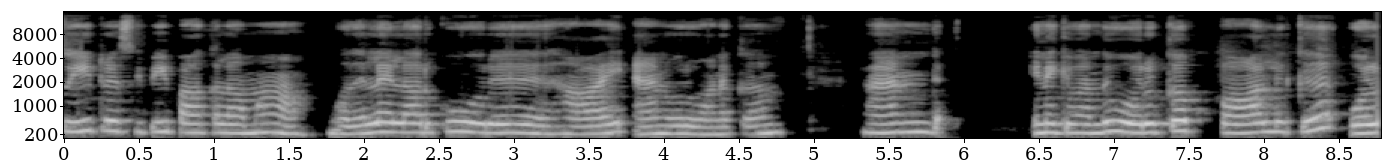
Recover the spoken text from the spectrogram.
ஸ்வீட் ரெசிபி பார்க்கலாமா? முதல்ல எல்லாருக்கும் ஒரு ஹாய் அண்ட் ஒரு வணக்கம். அண்ட் இன்னைக்கு வந்து ஒரு கப் பாலுக்கு ஒரு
